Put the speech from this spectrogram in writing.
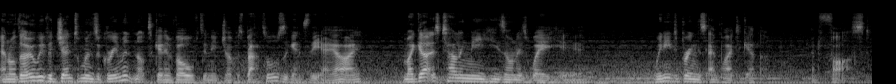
and although we've a gentleman's agreement not to get involved in each other's battles against the AI, my gut is telling me he's on his way here. We need to bring this empire together, and fast.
